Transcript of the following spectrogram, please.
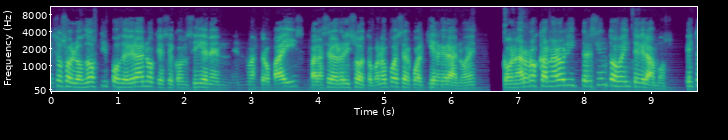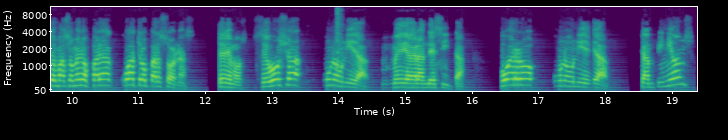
Esos son los dos tipos de grano que se consiguen en, en nuestro país para hacer el risotto, pero no puede ser cualquier grano. ¿eh? Con arroz carnaroli 320 gramos. Esto es más o menos para cuatro personas. Tenemos cebolla, una unidad, media grandecita. Puerro, una unidad. Champiñones,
